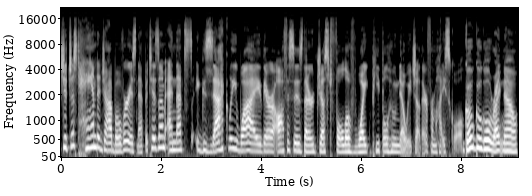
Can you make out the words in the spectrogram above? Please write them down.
to just hand a job over is nepotism, and that's exactly why there are offices that are just full of white people who know each other from high school. Go Google right now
